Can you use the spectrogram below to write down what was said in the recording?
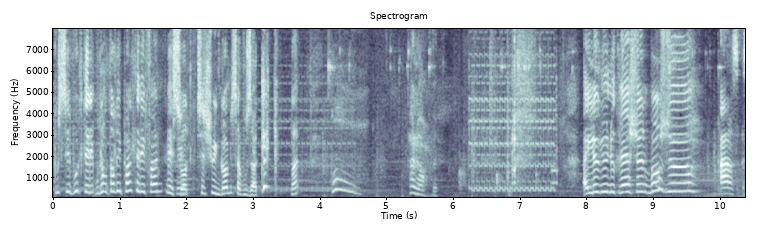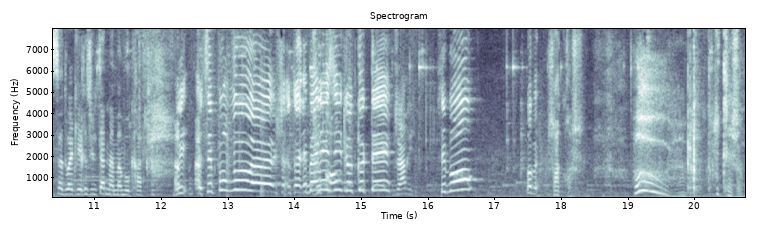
poussez-vous le téléphone. Vous l'entendez pas, le téléphone? Les sauts. C'est le chewing-gum, ça vous a clic. Hein? Alors. I love you, New Creation, bonjour. Ah, ça- doit être les résultats de ma mammographie. Oui, euh, c'est pour vous. Euh, eh ben, allez-y, de l'autre côté. J'arrive. C'est bon? Bon, ben, je raccroche. Oh, toute la journée.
